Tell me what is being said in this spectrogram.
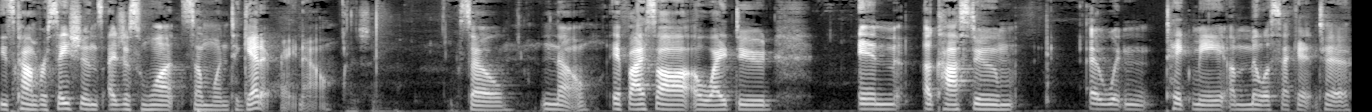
these conversations. I just want someone to get it right now. I see. So, no. If I saw a white dude in a costume, it wouldn't take me a millisecond to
